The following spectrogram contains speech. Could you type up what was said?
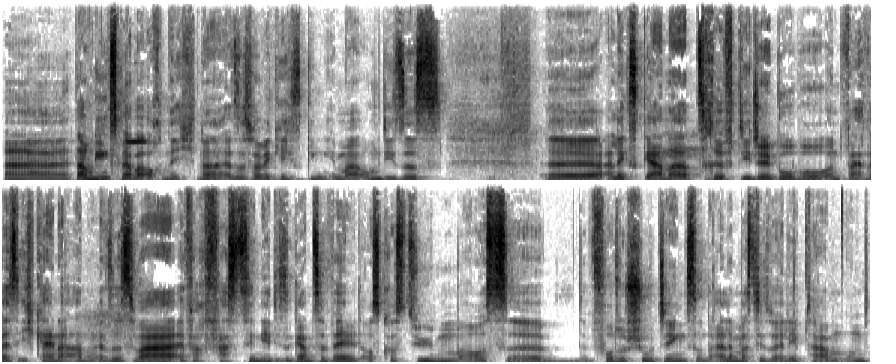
Äh, darum ging es mir aber auch nicht. Ne? Also es war wirklich, es ging immer um dieses äh, Alex Gerner trifft DJ Bobo und was weiß ich, keine Ahnung. Also es war einfach faszinierend, diese ganze Welt aus Kostümen, aus äh, Fotoshootings und allem, was die so erlebt haben. Und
